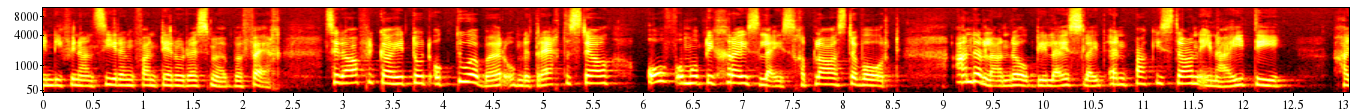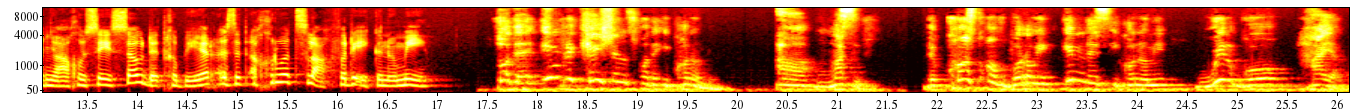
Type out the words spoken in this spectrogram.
en die finansiering van terrorisme beveg. Suid-Afrika het tot Oktober om dit reg te stel of om op die gryslys geplaas te word. Ander lande op die lys sluit in Pakistan en Haiti. Ganyago sê sou dit gebeur, is dit 'n groot slag vir die ekonomie. So the implications for the economy are massive. The cost of borrowing in this economy will go higher.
